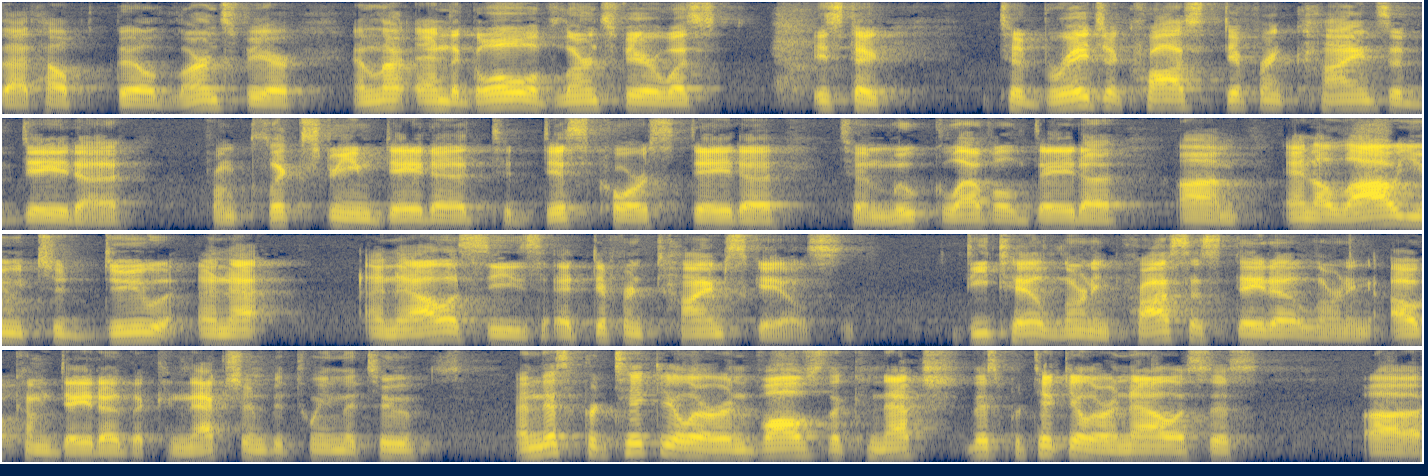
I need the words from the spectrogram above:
that helped build LearnSphere. And, le and the goal of LearnSphere was, is to, to bridge across different kinds of data from clickstream data to discourse data to MOOC level data um, and allow you to do an analyses at different time scales. Detailed learning process data, learning outcome data, the connection between the two. And this particular involves the connection, this particular analysis uh,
